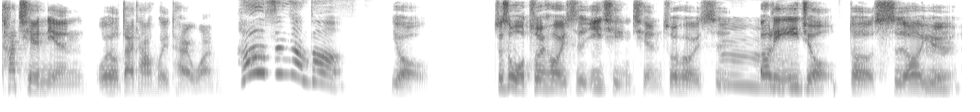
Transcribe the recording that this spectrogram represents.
他前年我有带他回台湾啊，真的？有，就是我最后一次疫情前最后一次，二零一九的十二月，嗯、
